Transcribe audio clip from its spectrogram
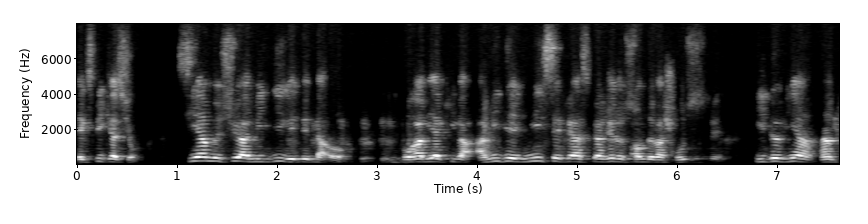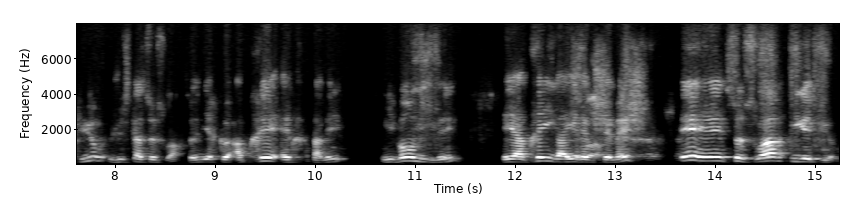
Explication. Si un monsieur à midi, il était taor, pour Rabbi Akiva, à midi et demi, il s'est fait asperger le sang de vache rousse, il devient impur jusqu'à ce soir. Ça veut dire qu'après être tamé, il va au milieu et après il a Erev Shemesh et ce soir, il est pur.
